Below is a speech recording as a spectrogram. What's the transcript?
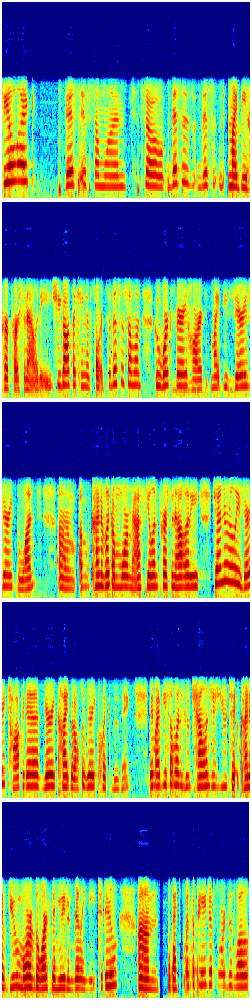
feel like this is someone so this is this might be her personality. She got the King of Swords. So this is someone who works very hard, might be very very blunt, um, um kind of like a more masculine personality, generally very talkative, very kind but also very quick moving. They might be someone who challenges you to kind of do more of the work than you even really need to do. Um, With the Page of Swords as well,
